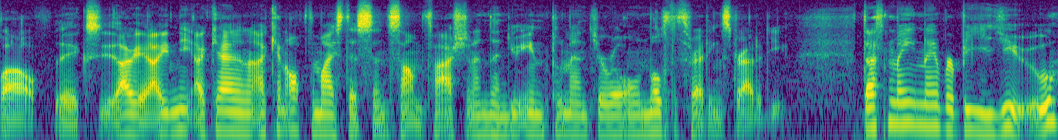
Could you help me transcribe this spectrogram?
well, I, I, need, I, can, I can optimize this in some fashion and then you implement your own multi-threading strategy. That may never be you,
